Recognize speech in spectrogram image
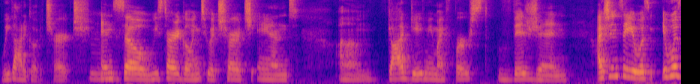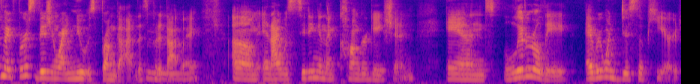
"We got to go to church." Mm. And so we started going to a church, and um, God gave me my first vision. I shouldn't say it was it was my first vision where I knew it was from God. Let's put mm. it that way. Mm. Um, and I was sitting in the congregation, and literally everyone disappeared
